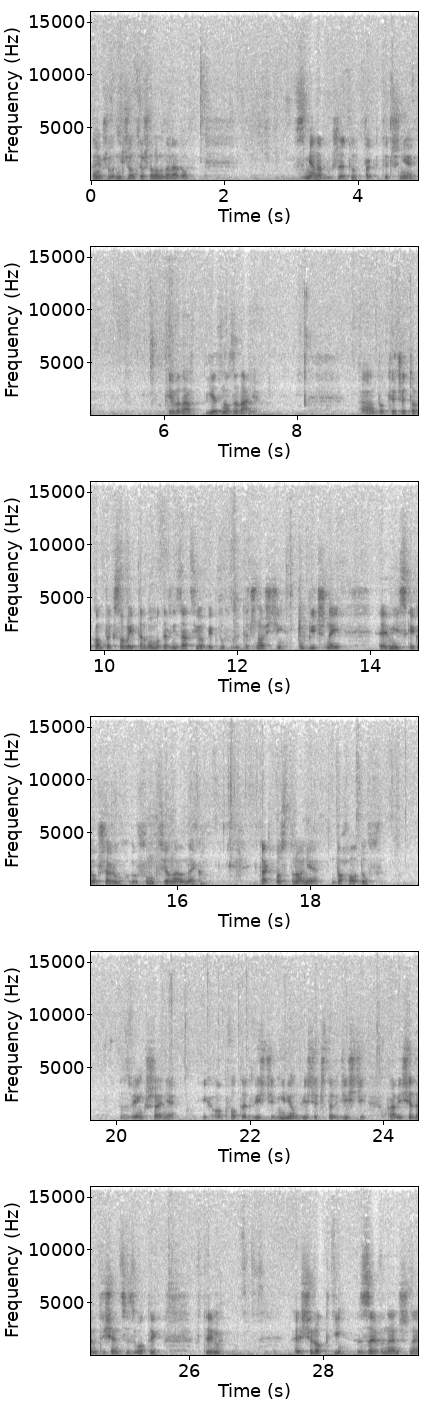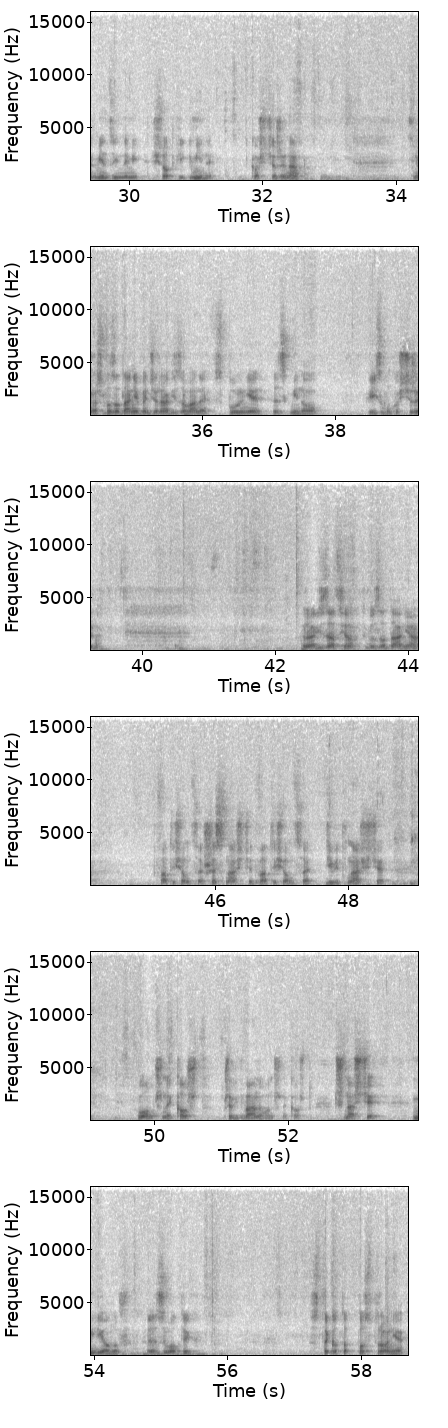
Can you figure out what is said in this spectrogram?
Panie Przewodniczący, Szanowna Rado. Zmiana budżetu praktycznie na jedno zadanie. Dotyczy to kompleksowej termomodernizacji obiektów użyteczności publicznej e, miejskiego obszaru funkcjonalnego. Tak po stronie dochodów zwiększenie ich o kwotę 200, 1 240 prawie 7 tysięcy złotych, w tym e, środki zewnętrzne, między innymi środki gminy Kościerzyna, ponieważ to zadanie będzie realizowane wspólnie z gminą wiejską Kościerzyna. Realizacja tego zadania 2016-2019 łączny koszt, przewidywany łączny koszt 13 milionów złotych. Z tego to po stronie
